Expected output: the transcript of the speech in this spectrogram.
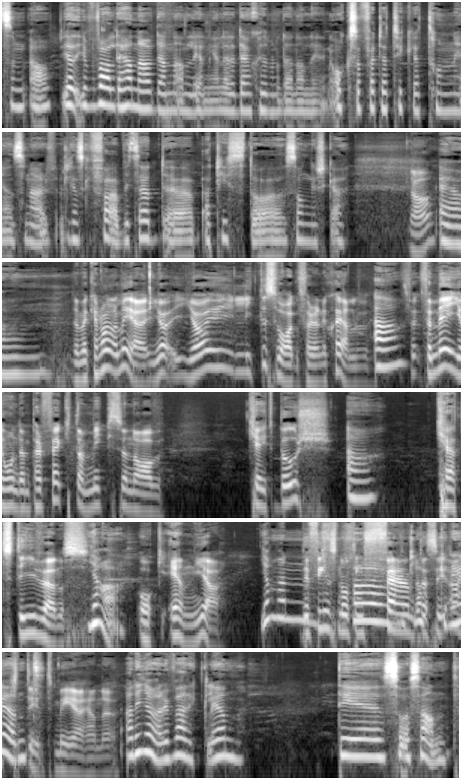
som, ja, jag, jag valde henne av den anledningen, eller den skivan av den anledningen. Också för att jag tycker att hon är en sån här ganska förbisedd eh, artist och sångerska. Ja, Ehm, men jag kan hålla med. Jag, jag är lite svag för henne själv. ja, För, för mig är hon den perfekta mixen av Kate Bush, ja, Cat Stevens ja. och Enya. Ja, men Det finns något fantasyaktigt med henne. Ja, det gör det verkligen. Det är så sant.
